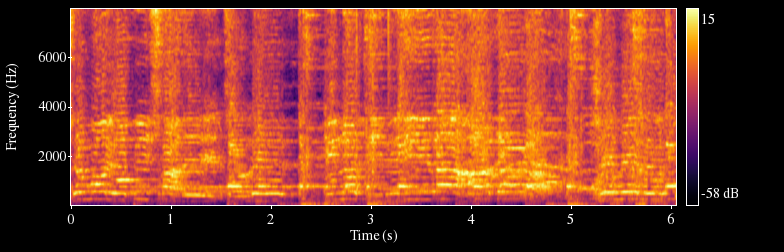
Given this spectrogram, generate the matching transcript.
সময় অভিসারে চলে সময়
